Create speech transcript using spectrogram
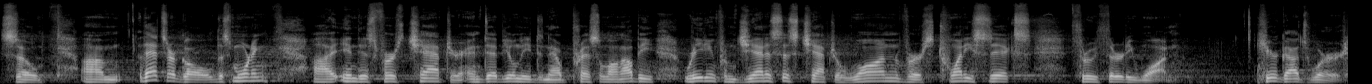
So um, that's our goal this morning uh, in this first chapter. And Deb, you'll need to now press along. I'll be reading from Genesis chapter 1, verse 26 through 31. Hear God's word.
